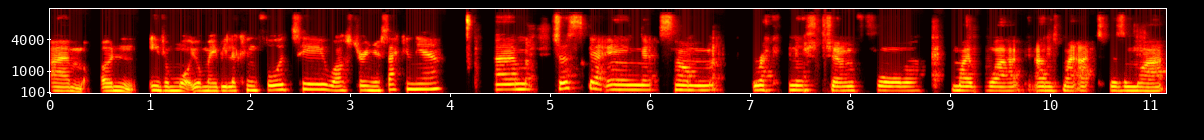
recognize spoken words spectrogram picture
um, on even what you're maybe looking forward to whilst during your second year. Um, just getting some recognition for my work and my activism work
